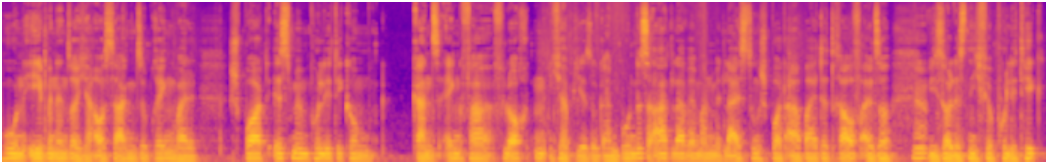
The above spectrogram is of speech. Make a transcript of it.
hohen Ebenen solche Aussagen zu bringen, weil Sport ist mit dem Politikum ganz eng verflochten. Ich habe hier sogar einen Bundesadler, wenn man mit Leistungssport arbeitet, drauf. Also ja. wie soll das nicht für Politik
